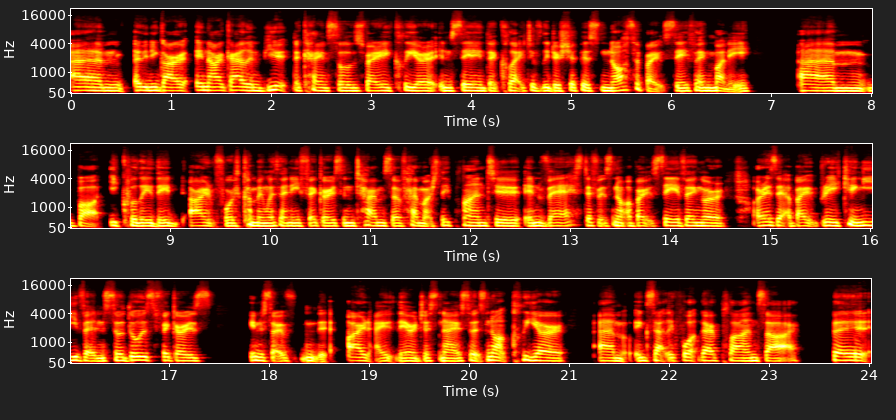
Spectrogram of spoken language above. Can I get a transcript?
Um, I mean, in Argyll and Bute, the council is very clear in saying that collective leadership is not about saving money. Um, but equally, they aren't forthcoming with any figures in terms of how much they plan to invest. If it's not about saving, or or is it about breaking even? So those figures, you know, sort of aren't out there just now. So it's not clear um, exactly what their plans are. But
